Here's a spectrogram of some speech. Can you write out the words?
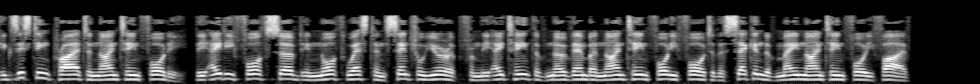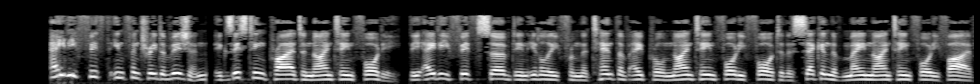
existing prior to 1940, the 84th served in northwest and central Europe from 18 November 1944 to 2 May 1945. 85th Infantry Division, existing prior to 1940, the 85th served in Italy from 10 April 1944 to 2 May 1945.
